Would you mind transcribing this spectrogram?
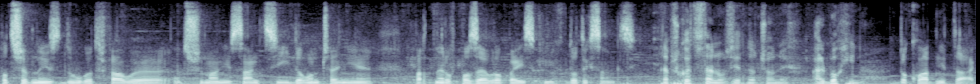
potrzebne jest długotrwałe utrzymanie sankcji i dołączenie partnerów pozaeuropejskich do tych sankcji. Na przykład Stanów Zjednoczonych albo Chin. Dokładnie tak.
